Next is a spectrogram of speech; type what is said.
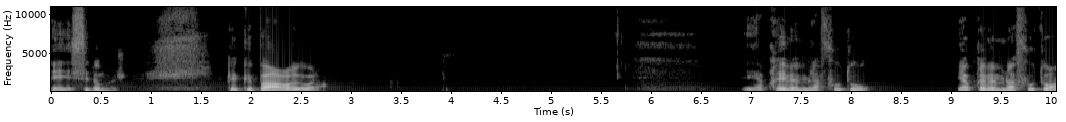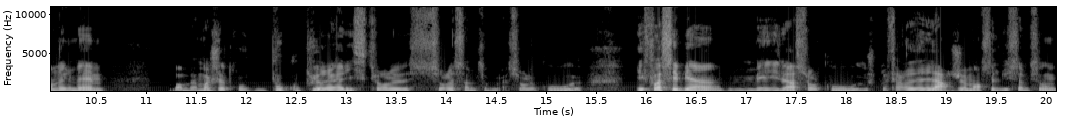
et c'est dommage. Quelque part, euh, voilà. Et après, même la photo. Et après, même la photo en elle-même. Bon, ben moi, je la trouve beaucoup plus réaliste sur le, sur le Samsung. Sur le coup, euh, des fois, c'est bien. Hein, mais là, sur le coup, je préfère largement celle du Samsung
